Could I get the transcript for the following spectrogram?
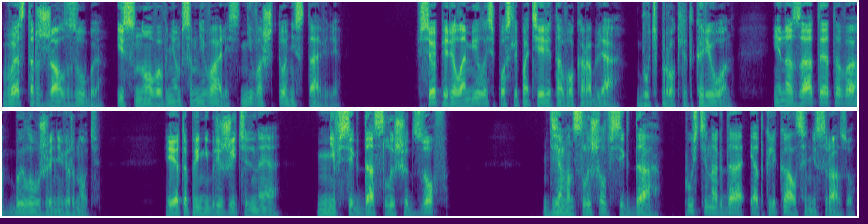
Вестер сжал зубы, и снова в нем сомневались, ни во что не ставили. Все переломилось после потери того корабля, будь проклят Корион, и назад этого было уже не вернуть. И это пренебрежительное «не всегда слышит зов» Демон слышал всегда, пусть иногда и откликался не сразу.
